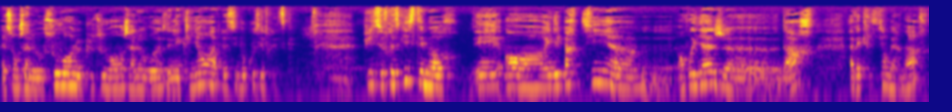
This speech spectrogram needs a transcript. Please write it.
Elles sont chaleureuses, souvent, le plus souvent chaleureuses, et les clients apprécient beaucoup ces fresques. Puis ce fresquiste est mort, et il est parti en voyage d'art avec Christian Bernard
